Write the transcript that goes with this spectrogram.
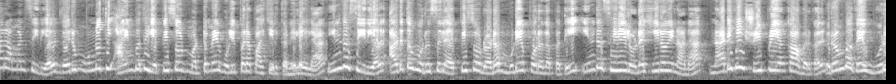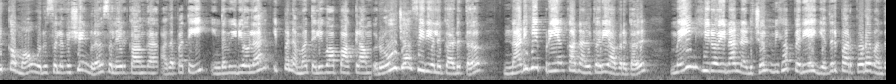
சீதாராமன் சீரியல் வெறும் முன்னூத்தி ஐம்பது எபிசோட் மட்டுமே ஒளிபரப்பாகி இருக்க நிலையில இந்த சீரியல் அடுத்த ஒரு சில எபிசோடோட முடிய போறத பத்தி இந்த சீரியலோட ஹீரோயினான நடிகை ஸ்ரீ பிரியங்கா அவர்கள் ரொம்பவே உருக்கமா ஒரு சில விஷயங்களை சொல்லியிருக்காங்க. அத பத்தி இந்த வீடியோல இப்ப நம்ம தெளிவா பார்க்கலாம். ரோஜா சீரியலுக்கு அடுத்து நடிகை பிரியங்கா நல்கரி அவர்கள் மெயின் ஹீரோயினா நடிச்சு மிகப்பெரிய எதிர்பார்ப்போட வந்த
